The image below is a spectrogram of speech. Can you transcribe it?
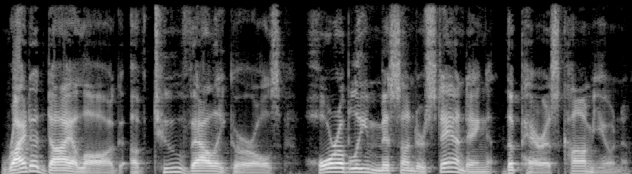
Write a dialogue of two valley girls horribly misunderstanding the Paris Commune.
